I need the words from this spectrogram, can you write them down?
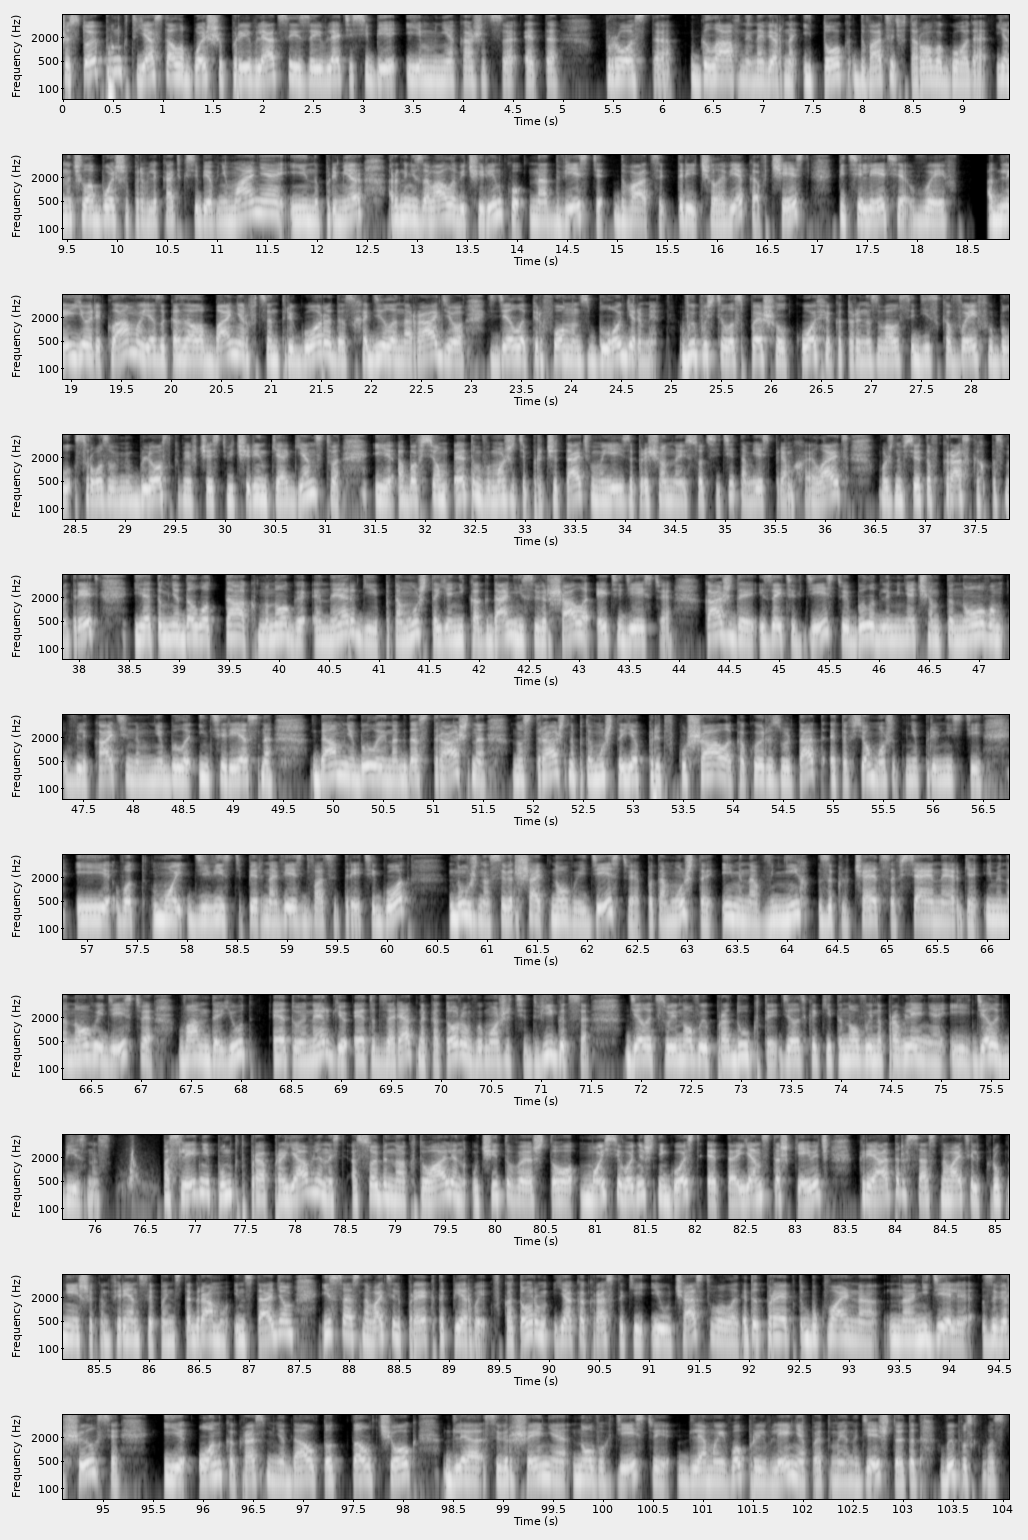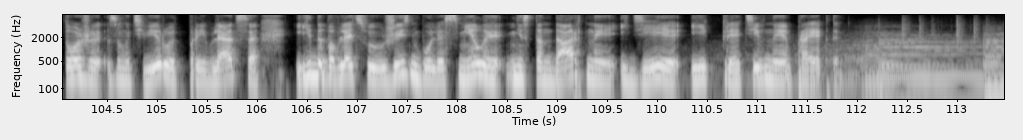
Шестой пункт. Я стала больше проявляться и заявлять о себе. И мне кажется, это просто главный, наверное, итог 22 года. Я начала больше привлекать к себе внимание и, например, организовала вечеринку на 223 человека в честь пятилетия Wave. А для ее рекламы я заказала баннер в центре города, сходила на радио, сделала перформанс с блогерами, выпустила special кофе, который назывался Disco Wave и был с розовыми блестками в честь вечеринки агентства. И обо всем этом вы можете прочитать в моей запрещенной соцсети. Там есть прям highlights, можно все это в красках посмотреть. И это мне дало так много энергии, потому что я никогда не совершала эти действия. Каждое из этих действий было для меня чем-то новым, увлекательным. Мне было интересно. Да, мне было иногда страшно, но страшно, потому что я предвкушала, какой результат это все может мне привнести. И вот мой девиз теперь на весь 23 год нужно совершать новые действия, потому что именно в них заключается вся энергия. Именно новые действия вам дают эту энергию, этот заряд, на котором вы можете двигаться, делать свои новые продукты, делать какие-то новые направления и делать бизнес. Последний пункт про проявленность особенно актуален, учитывая, что мой сегодняшний гость – это Ян Сташкевич, креатор, сооснователь крупнейшей конференции по Инстаграму Инстадиум и сооснователь проекта «Первый», в котором я как раз-таки и участвовала. Этот проект буквально на неделе завершился, и он как раз мне дал тот толчок для совершения новых действий, для моего проявления. Поэтому я надеюсь, что этот выпуск вас тоже замотивирует проявляться и добавлять в свою жизнь более смелые, нестандартные идеи и креативные проекты.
